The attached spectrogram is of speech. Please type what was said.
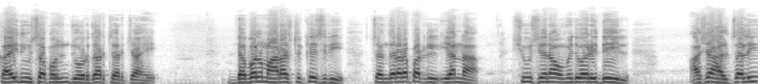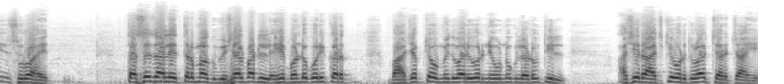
काही दिवसापासून जोरदार चर्चा आहे. डबल महाराष्ट्र केसरी चंद्रार पाटील यांना शिवसेना उमेदवारी देईल अशा हालचाली सुरू आहेत. तसे झाले तर मग विशाल पाटील हे बंडखोरी करत भाजपच्या उमेदवारीवर निवडणूक लढवतील अशी राजकीय वर्तुळात चर्चा आहे.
